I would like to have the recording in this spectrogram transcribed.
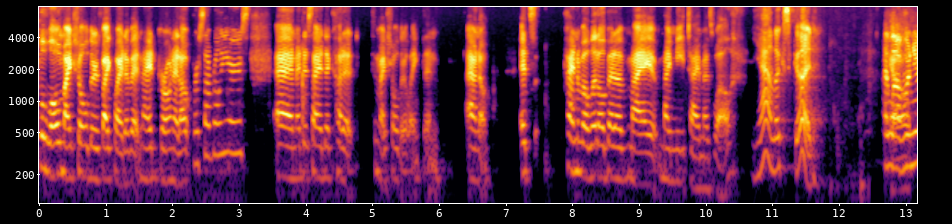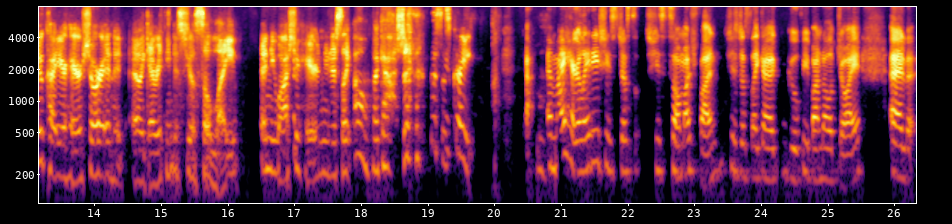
below my shoulders by quite a bit, and I had grown it out for several years, and I decided to cut it to my shoulder length, and I don't know, it's kind of a little bit of my my me time as well. Yeah, looks good. I love Yeah. when you cut your hair short and it like everything just feels so light and you wash your hair and you're just like, oh my gosh, this is great. Yeah. And my hair lady, she's just she's so much fun. She's just like a goofy bundle of joy. And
